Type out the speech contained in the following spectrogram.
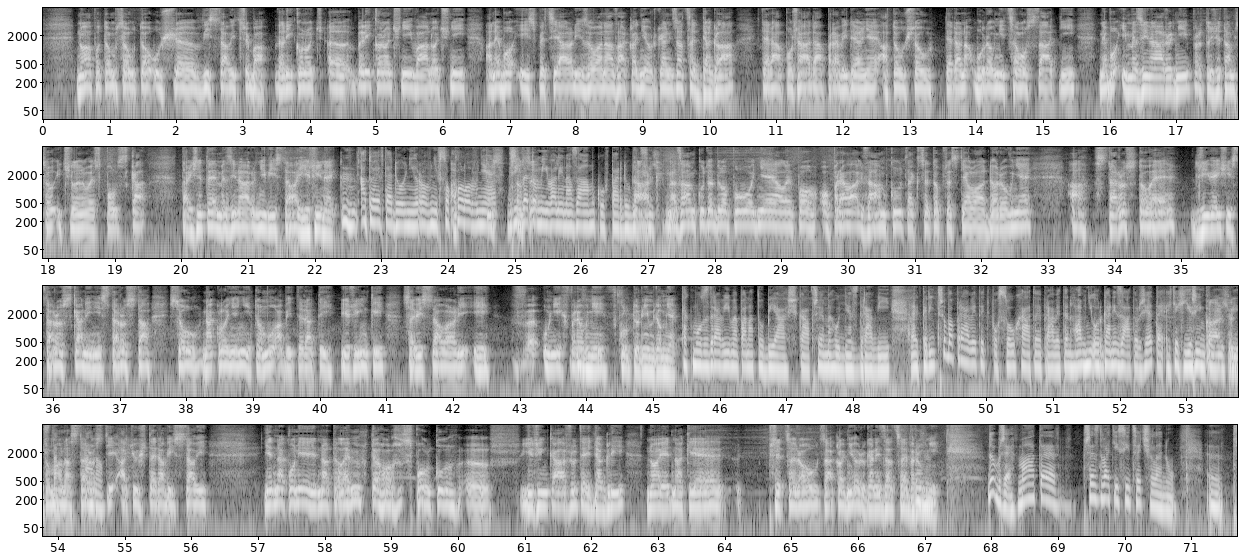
No a potom jsou to už eh, výstavy třeba velikonoč, eh, velikonoční, vánoční, anebo i specializovaná základní organizace DAGLA, která pořádá pravidelně, a to už jsou teda na úrovni celostátní nebo i mezinárodní, protože tam jsou i členové z Polska, takže to je mezinárodní výstava Jiřinek. Mm, a to je v té dolní rovni v Sokolovně. To, Dříve to, se, to mývali na zámku v Pardubicích. Tak, na zámku to bylo původně, ale po opravách zámku tak se to přestěhovalo do rovně a starostové dřívejší starostka, nyní starosta, jsou nakloněni tomu, aby teda ty jiřínky se vystavovaly i v, u nich v rovni v kulturním domě. Tak moc zdravíme pana Tobiáška, přejeme hodně zdraví, eh, který třeba právě teď poslouchá, to je právě ten hlavní organizátor, že, těch jiřínkových tak, výstav. to má na starosti, ano. ať už teda výstavy Jednak on je jednatelem toho spolku uh, Jiřinkářů, té Dagli, no a jednak je předsedou základní organizace v Rovni. Dobře, máte přes 2000 členů.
